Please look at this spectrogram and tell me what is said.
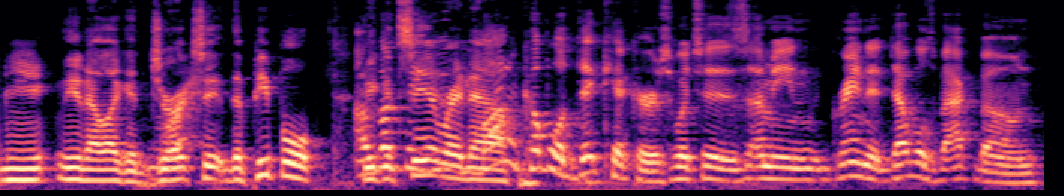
you know like it jerks you. The people you can see say, it right you Bought now. a couple of dick kickers, which is, I mean, granted, Devil's Backbone,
